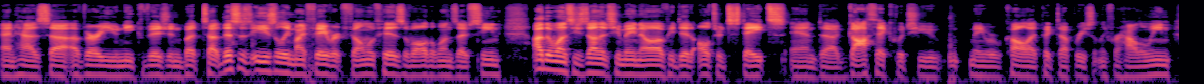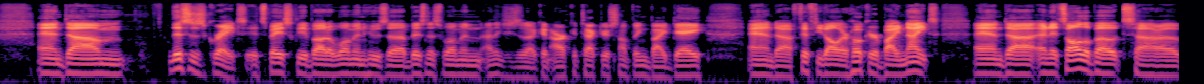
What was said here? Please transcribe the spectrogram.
and has uh, a very unique vision. But uh, this is easily my favorite film of his of all the ones I've seen. Other ones he's done that you may know of, he did Altered States and uh, Gothic, which you may recall I picked up recently for Halloween. And um, this is great. It's basically about a woman who's a businesswoman. I think she's like an architect or something by day, and a fifty dollar hooker by night. And uh, and it's all about uh,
